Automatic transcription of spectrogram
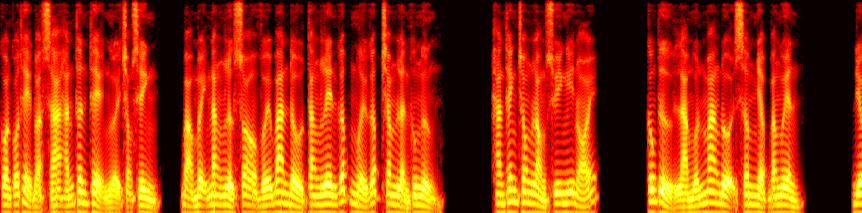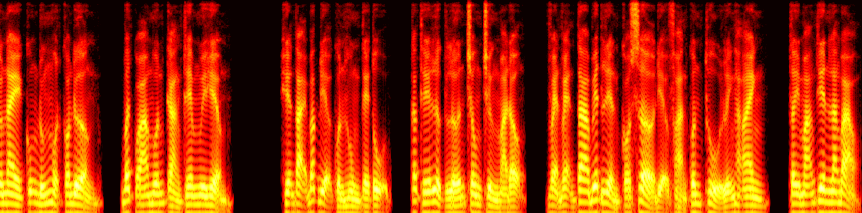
còn có thể đoạt xá hắn thân thể người trọng sinh, bảo mệnh năng lực so với ban đầu tăng lên gấp mười 10 gấp trăm lần không ngừng. Hàn thanh trong lòng suy nghĩ nói, công tử là muốn mang đội xâm nhập băng nguyên. Điều này cũng đúng một con đường, bất quá muốn càng thêm nguy hiểm. Hiện tại bắc địa quần hùng tệ tụ, các thế lực lớn trong chừng mà động, vẹn vẹn ta biết liền có sở địa phản quân thủ lĩnh hạng anh, tây mãng thiên lang bảo,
